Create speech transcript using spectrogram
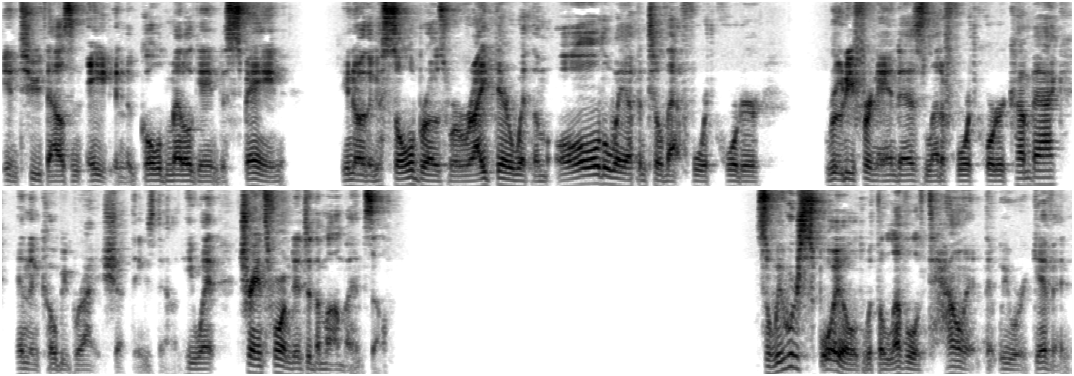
in 2008 in the gold medal game to Spain you know, the Gasol bros were right there with them all the way up until that fourth quarter. Rudy Fernandez led a fourth quarter comeback, and then Kobe Bryant shut things down. He went transformed into the Mamba himself. So we were spoiled with the level of talent that we were given.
